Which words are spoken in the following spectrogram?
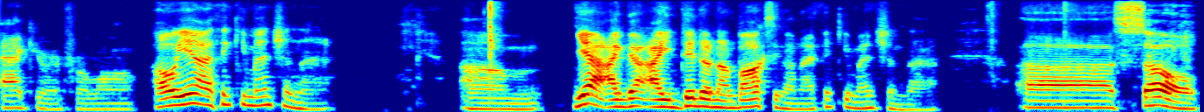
accurate for long. Oh yeah, I think you mentioned that. Um, yeah, I got I did an unboxing on that. I think you mentioned that. Uh, so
